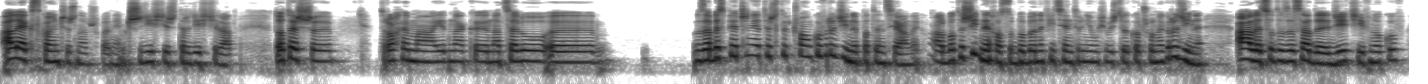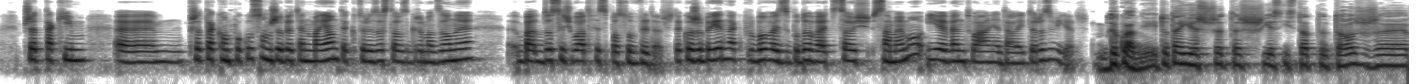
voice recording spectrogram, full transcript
ale jak skończysz na przykład, nie wiem, 30-40 lat, to też y, trochę ma jednak y, na celu zabezpieczenie też tych członków rodziny potencjalnych, albo też innych osób, bo beneficjentem nie musi być tylko członek rodziny. Ale co do zasady dzieci, wnuków, przed, takim, przed taką pokusą, żeby ten majątek, który został zgromadzony, dosyć łatwy sposób wydać. Tylko żeby jednak próbować zbudować coś samemu i ewentualnie dalej to rozwijać. Dokładnie. I tutaj jeszcze też jest istotne to, że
